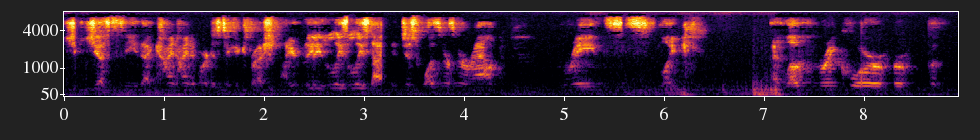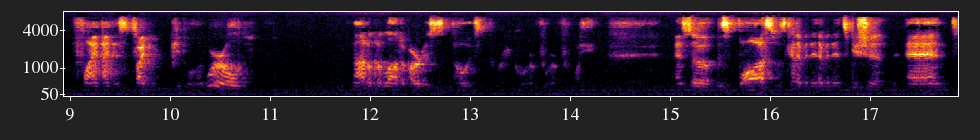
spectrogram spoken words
you, just see that kind of artistic expression. Like, at least, at least I, it just wasn't around. Marines, like, I love the Marine Corps, or but finest fighting people in the world. Not a lot of artists and poets in the Marine Corps for, for me. And so this boss was kind of an, an inspiration, and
